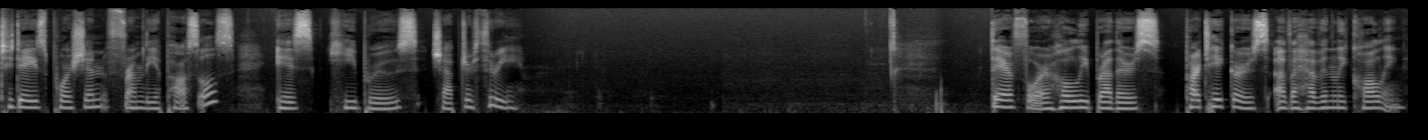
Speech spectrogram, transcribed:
Today's portion from the Apostles is Hebrews chapter 3. Therefore, holy brothers, partakers of a heavenly calling,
